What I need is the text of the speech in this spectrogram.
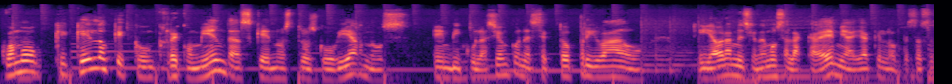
¿Cómo, qué, es lo que recomiendas que nuestros gobiernos en vinculación con el sector privado, y ahora mencionamos a la academia, ya que lo empezaste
